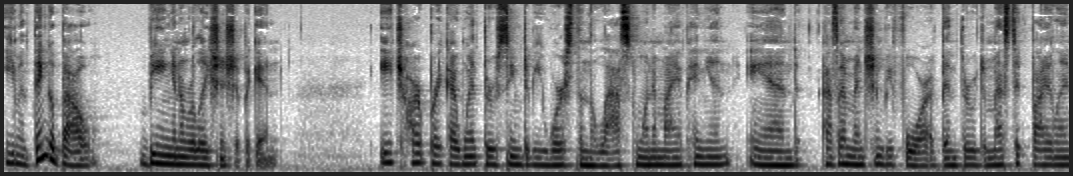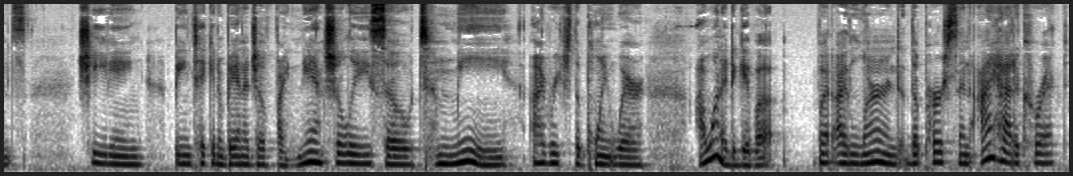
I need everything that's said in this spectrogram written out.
even think about being in a relationship again. Each heartbreak I went through seemed to be worse than the last one, in my opinion. And as I mentioned before, I've been through domestic violence, cheating, being taken advantage of financially. So to me, I reached the point where I wanted to give up. But I learned the person I had to correct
